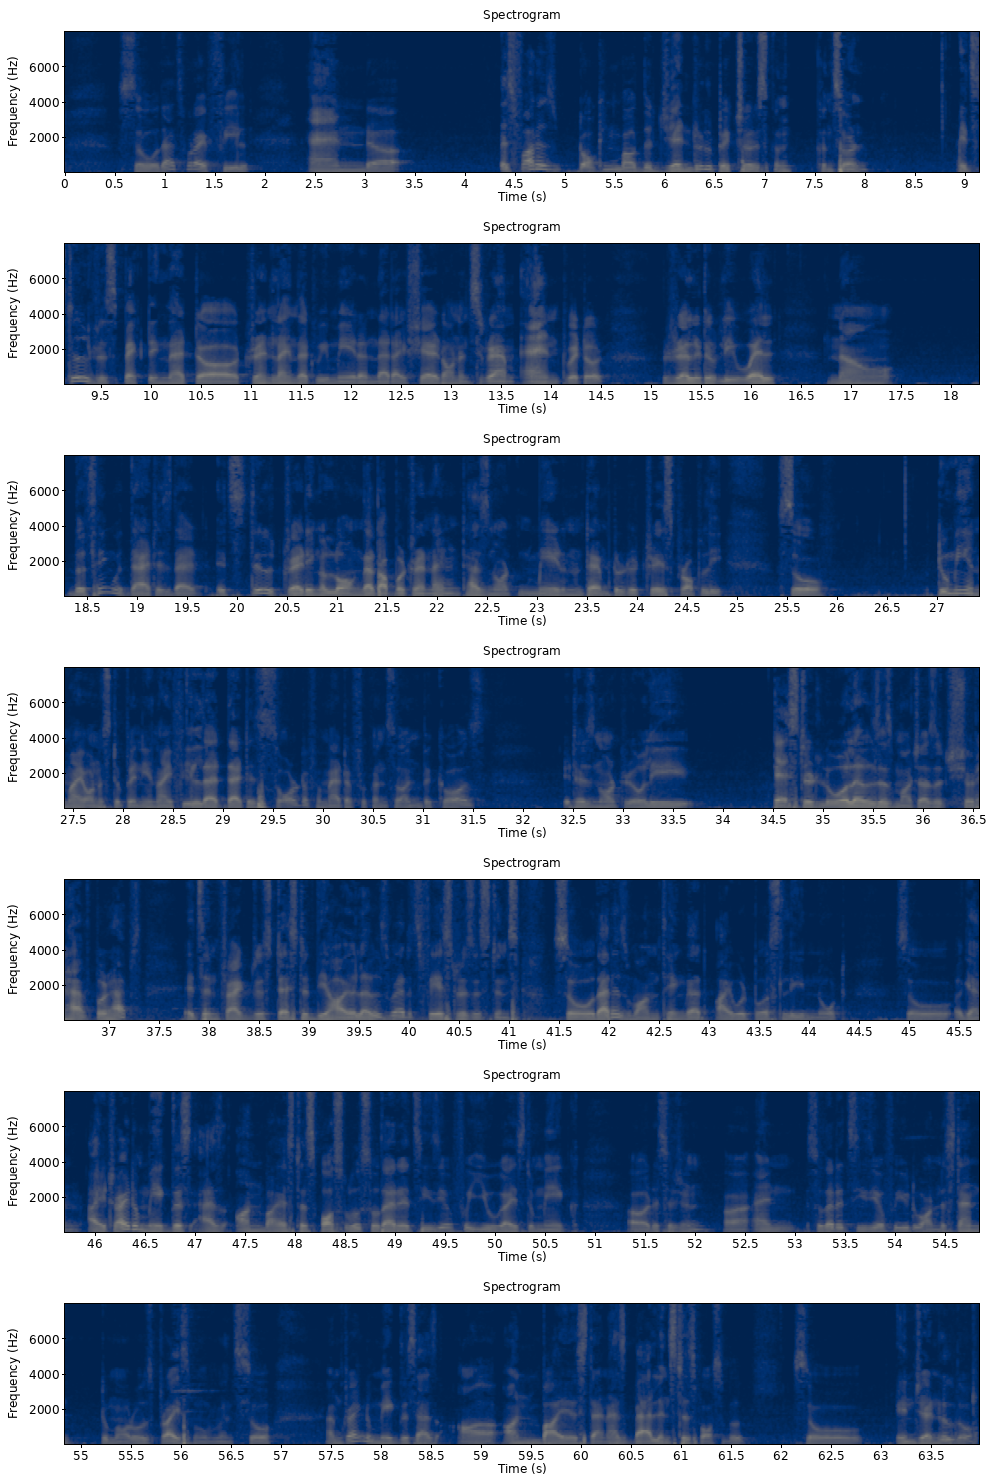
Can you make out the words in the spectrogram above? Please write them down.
So that's what i feel. And uh, as far as talking about the general picture is con- concerned, it's still respecting that uh, trend line that we made and that I shared on Instagram and Twitter relatively well. Now, the thing with that is that it's still treading along that upper trend line. It has not made an attempt to retrace properly. So, to me, in my honest opinion, I feel that that is sort of a matter for concern because it has not really tested lower levels as much as it should have, perhaps. It's in fact just tested the higher levels where it's faced resistance. So that is one thing that I would personally note. So again, I try to make this as unbiased as possible so that it's easier for you guys to make a decision uh, and so that it's easier for you to understand tomorrow's price movements. So I'm trying to make this as uh, unbiased and as balanced as possible. So in general though,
